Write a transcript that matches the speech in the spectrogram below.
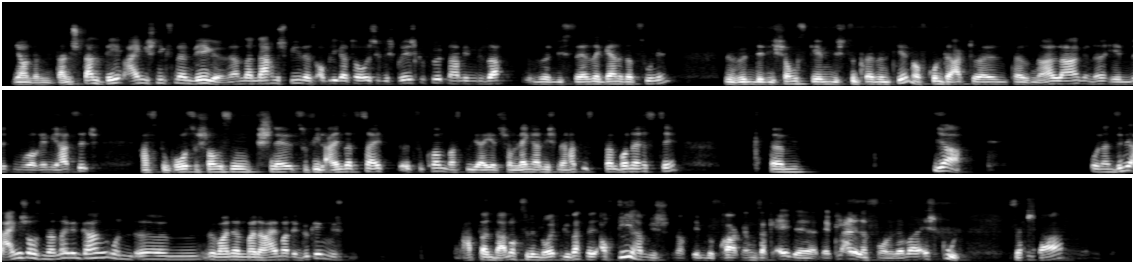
Ja, und dann, dann stand dem eigentlich nichts mehr im Wege. Wir haben dann nach dem Spiel das obligatorische Gespräch geführt und haben ihm gesagt, wir würden dich sehr, sehr gerne dazu nehmen. Wir würden dir die Chance geben, dich zu präsentieren. Aufgrund der aktuellen Personallage, ne, eben mit Muaremi Hatzic, hast du große Chancen, schnell zu viel Einsatzzeit äh, zu kommen, was du ja jetzt schon länger nicht mehr hattest beim Bonner SC. Ähm, ja. Und dann sind wir eigentlich auseinandergegangen und ähm, wir waren ja in meiner Heimat in Gückingen. Ich habe dann da noch zu den Leuten gesagt, auch die haben mich nach dem gefragt und gesagt, ey, der, der Kleine da vorne, der war echt gut. Ich sag, ja,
